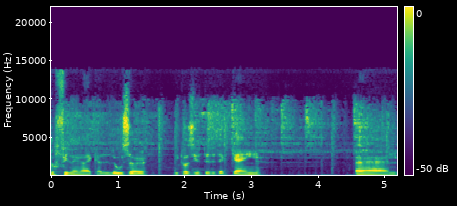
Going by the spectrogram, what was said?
to feeling like a loser because you did it again. And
